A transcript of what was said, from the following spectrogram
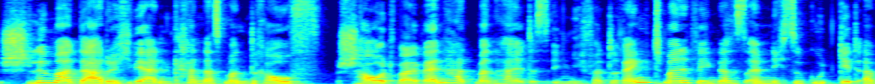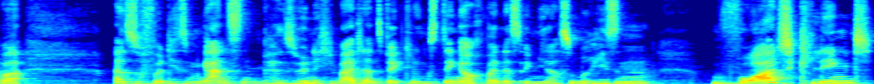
schlimmer dadurch werden kann, dass man drauf schaut, weil wenn hat man halt das irgendwie verdrängt, meinetwegen, dass es einem nicht so gut geht, aber also vor diesem ganzen persönlichen Weiterentwicklungsding, auch wenn das irgendwie nach so einem riesen Wort klingt,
